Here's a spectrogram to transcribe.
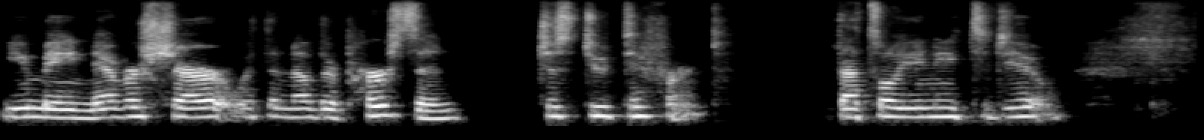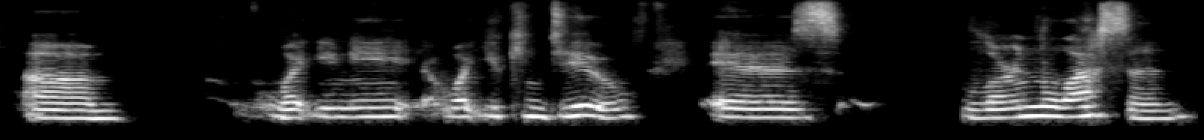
You may never share it with another person. Just do different. That's all you need to do. Um, what you need, what you can do is learn the lesson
